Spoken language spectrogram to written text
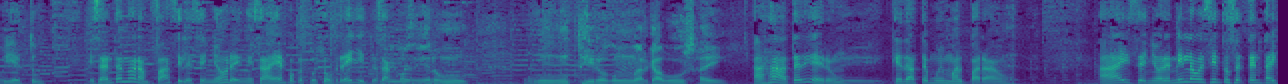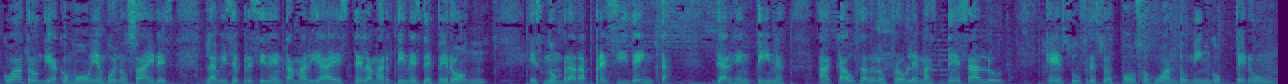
Oye tú, esa gente no eran fáciles, señores, en esa época, todos esos reyes y todas esas me cosas. dieron un, tiro con un arcabuz ahí. Ajá, te dieron. Quedaste muy mal parado. Ay, señores, en 1974, un día como hoy en Buenos Aires, la vicepresidenta María Estela Martínez de Perón es nombrada presidenta de Argentina a causa de los problemas de salud que sufre su esposo Juan Domingo Perón,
